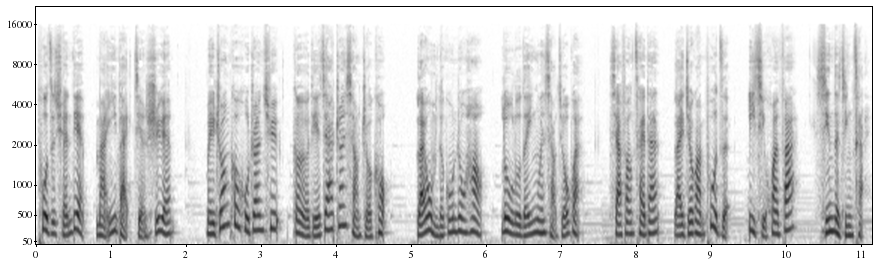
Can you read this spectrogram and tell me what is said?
铺子全店满一百减十元，美妆客户专区更有叠加专享折扣。来我们的公众号“露露的英文小酒馆”，下方菜单来酒馆铺子，一起焕发新的精彩。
